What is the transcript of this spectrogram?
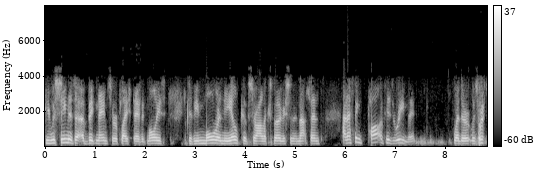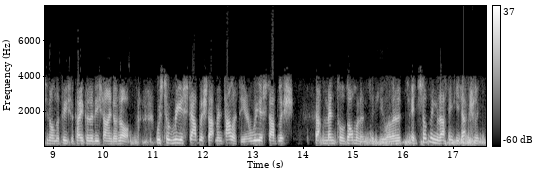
He was seen as a, big name to replace David Moyes, to be more in the ilk of Sir Alex Ferguson in that sense. And I think part of his remit, whether it was written on the piece of paper that he signed or not, was to re-establish that mentality and re-establish that mental dominance, if you will. And it's, it's something that I think he's actually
